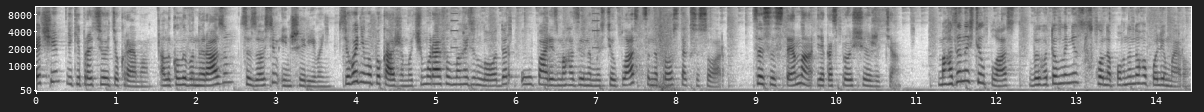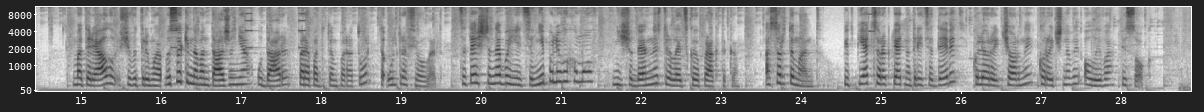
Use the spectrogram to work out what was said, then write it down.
речі, які працюють окремо, але коли вони разом, це зовсім інший рівень. Сьогодні ми покажемо, чому Magazine Loader у парі з магазинами Steel це не просто аксесуар. Це система, яка спрощує життя. Магазини Steel виготовлені з склонаповненого полімеру, матеріалу, що витримує високі навантаження, удари, перепади температур та ультрафіолет. Це те, що не боїться ні польових умов, ні щоденної стрілецької практики. Асортимент під 5,45 на 39 кольори чорний, коричневий, олива, пісок.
